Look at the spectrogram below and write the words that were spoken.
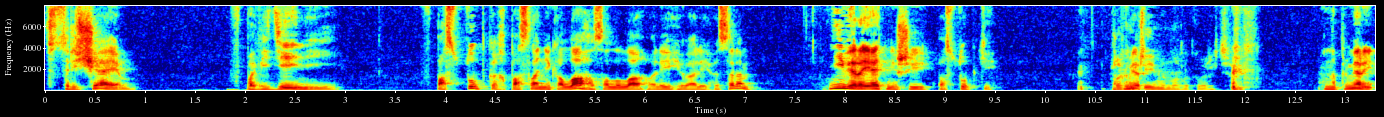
встречаем в поведении, в поступках посланника Аллаха, саллаллаху алейхи ва алейхи вассалям, невероятнейшие поступки. Про Например, какие именно вы говорите? Например,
